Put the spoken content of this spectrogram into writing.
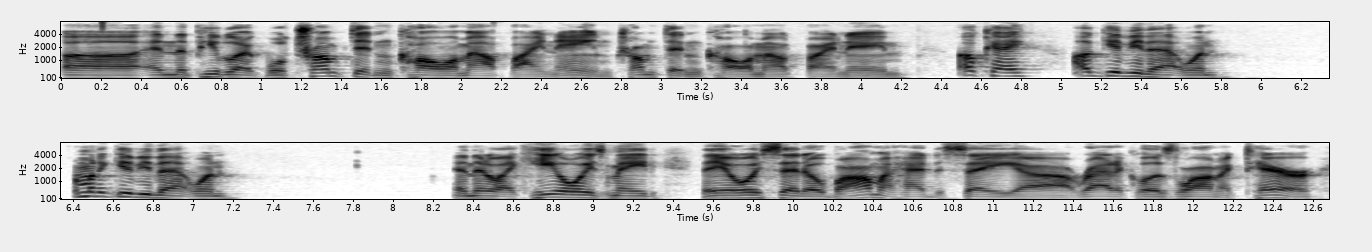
uh, and the people are like, well, Trump didn't call him out by name. Trump didn't call him out by name. Okay, I'll give you that one. I'm going to give you that one. And they're like, he always made, they always said Obama had to say uh, radical Islamic terror,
